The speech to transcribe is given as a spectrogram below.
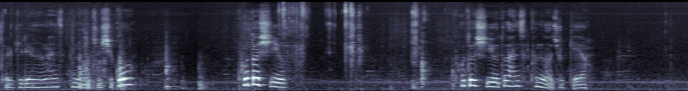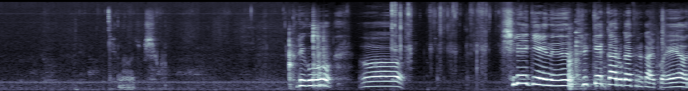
들기름 한 스푼 넣어 주시고 포도씨유 포도씨유도 한 스푼 넣어 줄게요. 이렇게 넣어 주시고 그리고 어 시래기에는 들깨가루가 들어갈 거예요.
